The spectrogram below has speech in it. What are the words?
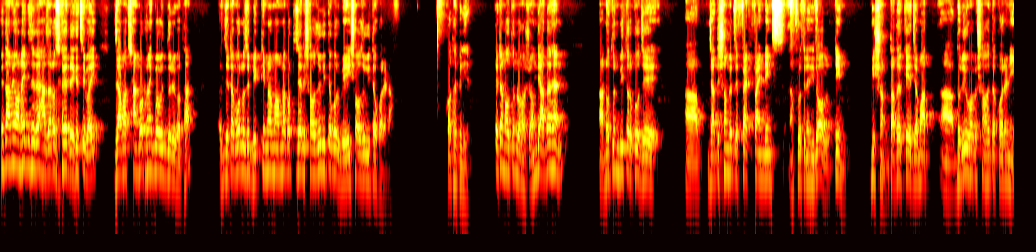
কিন্তু আমি অনেক জায়গায়, হাজারো জায়গায় দেখেছি ভাই যে আমার সাংগঠনিকভাবে দূরের কথা যেটা বলল যে ভিক্টিমরা মামলা করতে চাইলে সহযোগিতা করবে, এই সহযোগিতাও করে না। কথা ক্লিয়ার এটা নতুন রহস্য। অন দি আদার হ্যান্ড নতুন বিতর্ক যে জাতিসংঘের যে ফ্যাক্ট ফাইন্ডিংস প্রতিনিধি দল টিম মিশন তাদেরকে জামাত দলীয়ভাবে সহায়তা করেনি,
